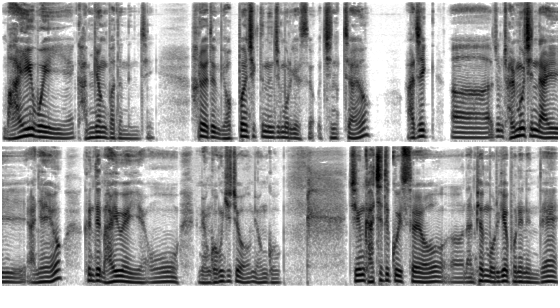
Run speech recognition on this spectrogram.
마이웨이에 감명받았는지 하루에도 몇 번씩 듣는지 모르겠어요. 진짜요? 아직 아, 좀 젊으신 나이 아니에요? 그런데 마이웨이에 오 명곡이죠 명곡. 지금 같이 듣고 있어요. 어, 남편 모르게 보내는데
